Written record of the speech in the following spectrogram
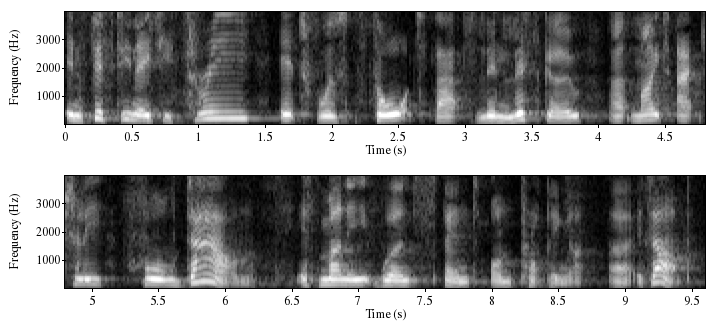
In 1583, it was thought that Linlithgow uh, might actually fall down if money weren't spent on propping uh, it up.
